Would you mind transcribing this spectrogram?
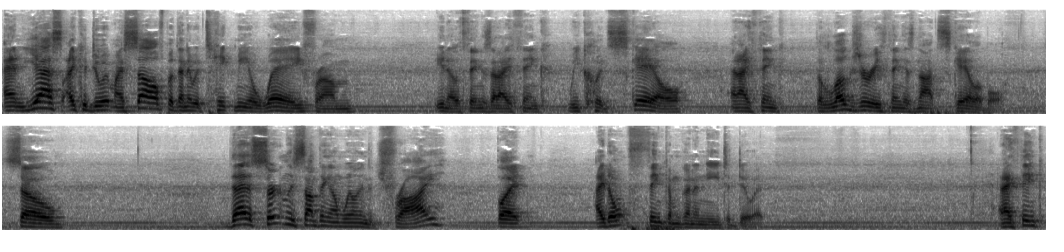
And yes, I could do it myself, but then it would take me away from, you know, things that I think we could scale. And I think the luxury thing is not scalable. So that is certainly something I'm willing to try, but I don't think I'm going to need to do it. And I think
